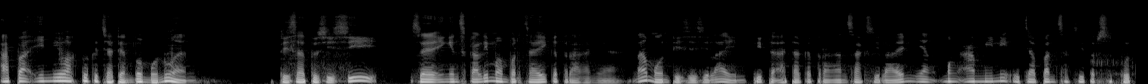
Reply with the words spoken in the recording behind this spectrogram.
Apa ini waktu kejadian pembunuhan? Di satu sisi, saya ingin sekali mempercayai keterangannya. Namun di sisi lain, tidak ada keterangan saksi lain yang mengamini ucapan saksi tersebut.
